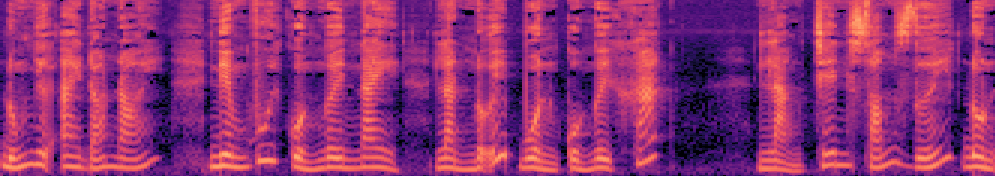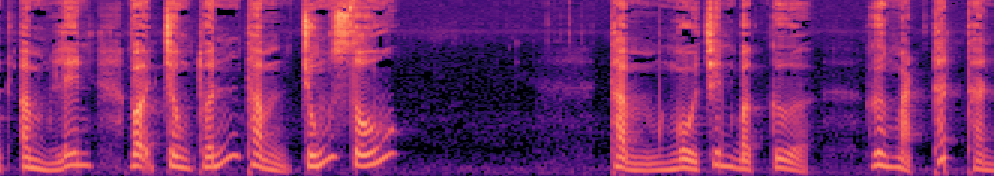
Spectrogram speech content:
Đúng như ai đó nói, niềm vui của người này là nỗi buồn của người khác. Làng trên xóm dưới đồn ầm lên, vợ chồng Thuấn thầm trúng số. Thẩm ngồi trên bậc cửa, gương mặt thất thần.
